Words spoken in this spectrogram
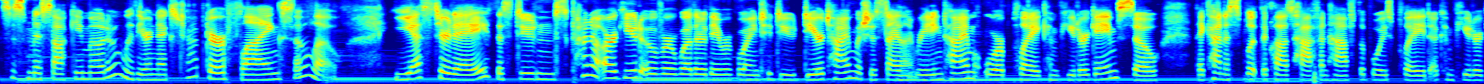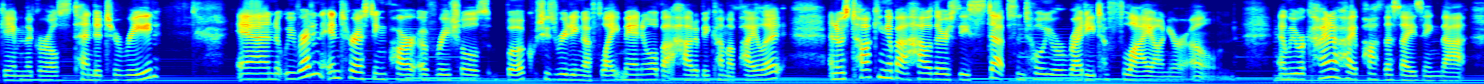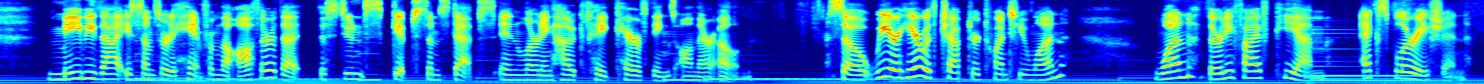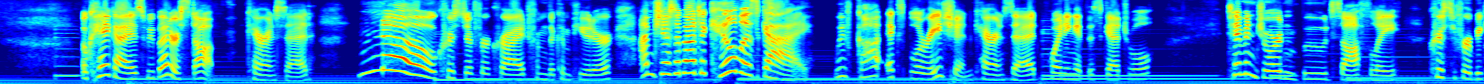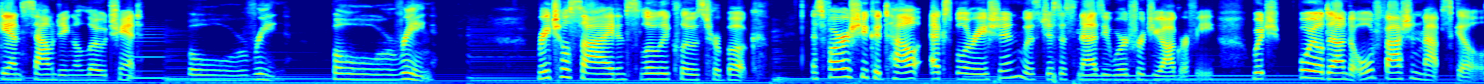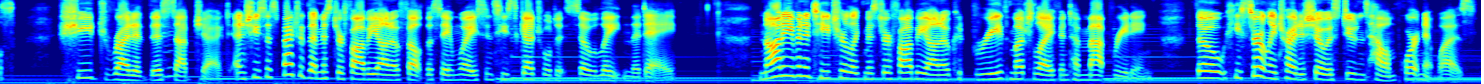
This is Miss Akimoto with your next chapter, Flying Solo. Yesterday, the students kind of argued over whether they were going to do DEAR time, which is silent reading time, or play computer games. So they kind of split the class half and half. The boys played a computer game, and the girls tended to read. And we read an interesting part of Rachel's book. She's reading a flight manual about how to become a pilot. And it was talking about how there's these steps until you're ready to fly on your own. And we were kind of hypothesizing that maybe that is some sort of hint from the author that the students skipped some steps in learning how to take care of things on their own. So we are here with chapter 21, 1:35 p.m. Exploration. Okay, guys, we better stop, Karen said. No, Christopher cried from the computer. I'm just about to kill this guy. We've got exploration, Karen said, pointing at the schedule. Tim and Jordan booed softly. Christopher began sounding a low chant Boring, boring. Rachel sighed and slowly closed her book. As far as she could tell, exploration was just a snazzy word for geography, which boiled down to old fashioned map skills. She dreaded this subject, and she suspected that Mr. Fabiano felt the same way since he scheduled it so late in the day. Not even a teacher like Mr. Fabiano could breathe much life into map reading, though he certainly tried to show his students how important it was.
